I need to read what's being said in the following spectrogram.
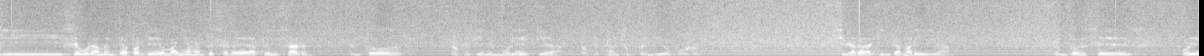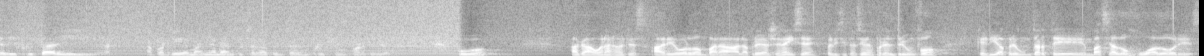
y seguramente a partir de mañana empezaré a pensar en todo lo que tienen molestia, lo que están suspendidos por llegar a la quinta amarilla. Entonces voy a disfrutar y a partir de mañana empezar a pensar en el próximo partido. Hugo, acá, buenas noches. Adri Bordón para la previa Geneise, felicitaciones por el triunfo. Quería preguntarte en base a dos jugadores.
